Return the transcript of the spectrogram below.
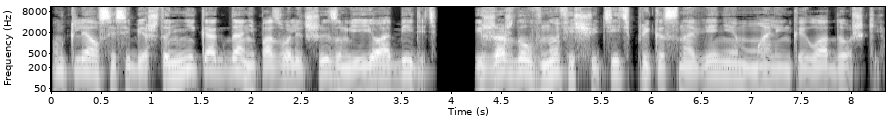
Он клялся себе, что никогда не позволит Шизам ее обидеть, и жаждал вновь ощутить прикосновение маленькой ладошки.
